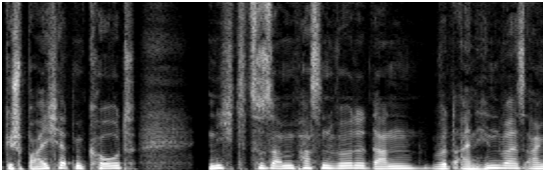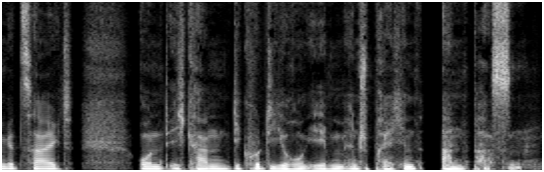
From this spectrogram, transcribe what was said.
gespeicherten Code, nicht zusammenpassen würde, dann wird ein Hinweis angezeigt und ich kann die Codierung eben entsprechend anpassen.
